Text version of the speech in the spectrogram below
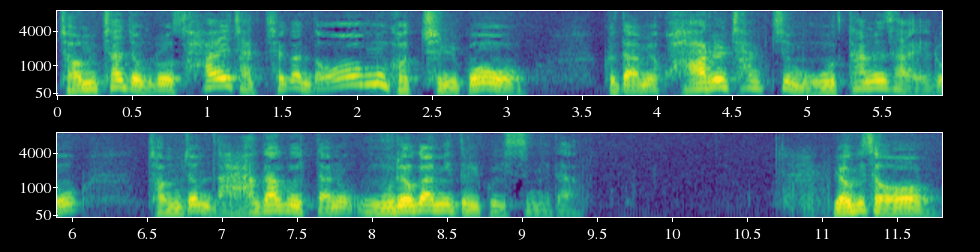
점차적으로 사회 자체가 너무 거칠고 그 다음에 화를 참지 못하는 사회로 점점 나아가고 있다는 우려감이 들고 있습니다. 여기서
